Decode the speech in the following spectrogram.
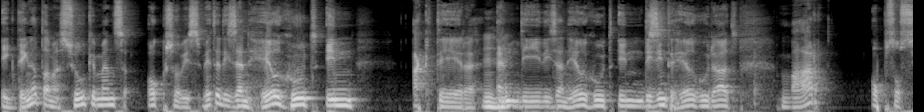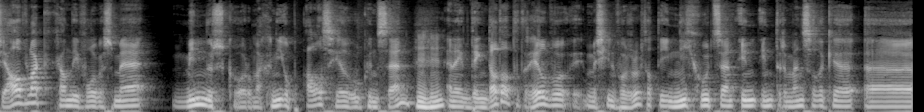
Ik denk dat dat met zulke mensen ook zo is. Weet je, die zijn heel goed in acteren. Mhm. En die, die zijn heel goed in... Die zien er heel goed uit. Maar op sociaal vlak gaan die volgens mij minder scoren, omdat je niet op alles heel goed kunt zijn. Mhm. En ik denk dat dat er heel veel, misschien voor zorgt dat die niet goed zijn in intermenselijke eh,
